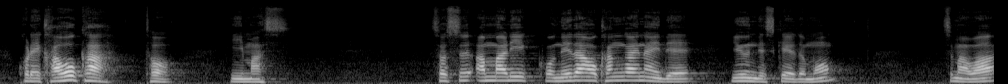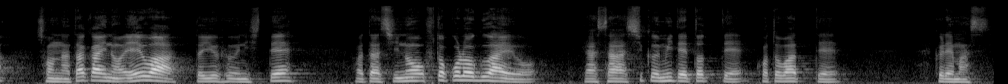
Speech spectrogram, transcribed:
「これ買おうか」と言います。そしてあんまりこう値段を考えないで言うんですけれども妻は「そんな高いのええわ」というふうにして私の懐具合を優しく見て取って断ってくれます。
